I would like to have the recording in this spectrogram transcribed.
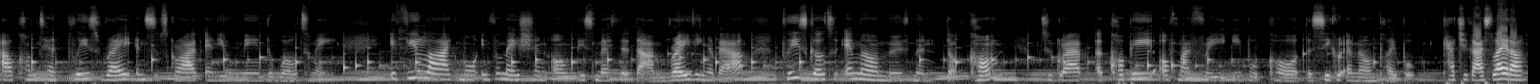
our content, please rate and subscribe, and it will mean the world to me. If you like more information on this method that I'm raving about, please go to mlmovement.com to grab a copy of my free ebook called The Secret MLM Playbook. Catch you guys later.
